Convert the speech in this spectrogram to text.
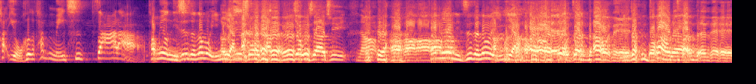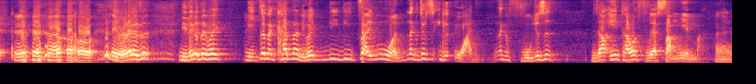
他有喝，他没吃渣啦，他没有你吃的那么营养啊，哦你是说他用下去，然后好好好，他没有你吃的那么营养。我赚到呢，你赚到了我赚的呢。哎，我那个是，你那个真的会，你真的看到你会历历在目啊。那个就是一个碗，那个浮就是，你知道，因为它会浮在上面嘛，哎，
